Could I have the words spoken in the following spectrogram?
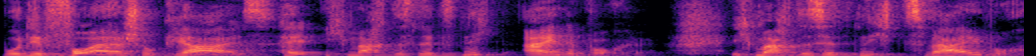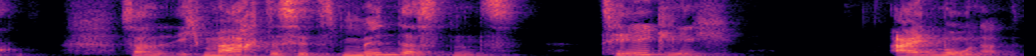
wo dir vorher schon klar ist, hey, ich mache das jetzt nicht eine Woche, ich mache das jetzt nicht zwei Wochen, sondern ich mache das jetzt mindestens täglich ein Monat,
